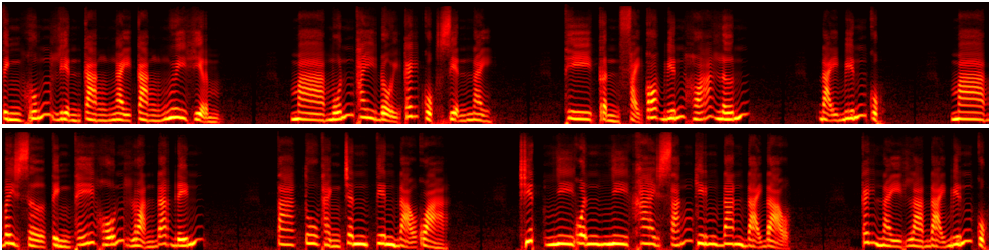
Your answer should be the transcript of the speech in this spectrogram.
Tình huống liền càng ngày càng nguy hiểm. Mà muốn thay đổi cái cuộc diện này. Thì cần phải có biến hóa lớn. Đại biến cục. Mà bây giờ tình thế hỗn loạn đã đến. Ta tu thành chân tiên đạo quả. Chiết nhi quân nhi khai sáng kim đan đại đạo. Cái này là đại biến cục.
